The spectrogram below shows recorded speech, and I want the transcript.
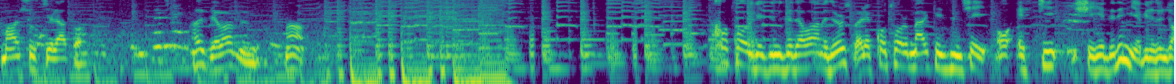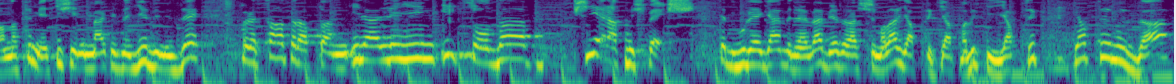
Marshall's Gelato. Hadi devam edelim. Ha. Kotor gezimize devam ediyoruz. Böyle Kotor merkezin şey o eski şehir dedim ya biraz önce anlattım ya eski şehrin merkezine girdiğinizde böyle sağ taraftan ilerleyin. İlk solda Pier 65. Tabii buraya gelmeden evvel biraz araştırmalar yaptık. Yapmadık değil, yaptık. Yaptığımızda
